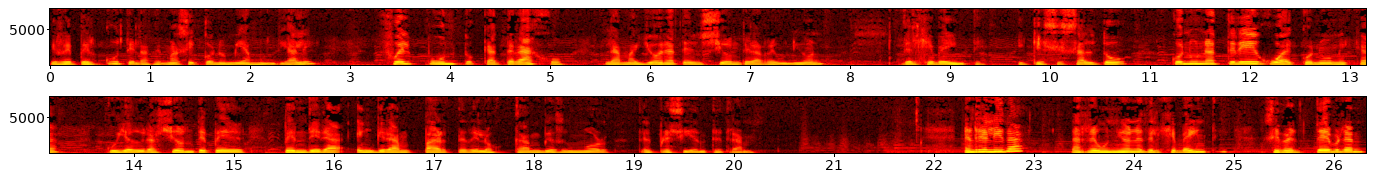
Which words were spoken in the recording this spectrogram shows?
y repercute en las demás economías mundiales, fue el punto que atrajo la mayor atención de la reunión del G20 y que se saldó con una tregua económica cuya duración dependerá en gran parte de los cambios de humor del presidente Trump. En realidad, las reuniones del G20 se vertebran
